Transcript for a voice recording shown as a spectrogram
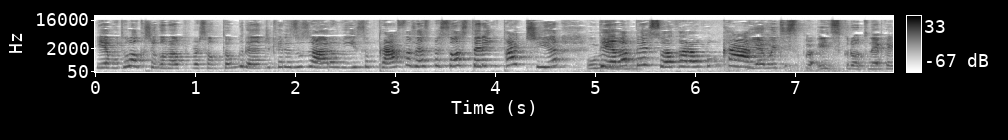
E é muito louco, chegou numa proporção tão grande que eles usaram isso pra fazer as pessoas terem empatia pela pessoa Carol com K. E é muito escroto, né? Porque a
